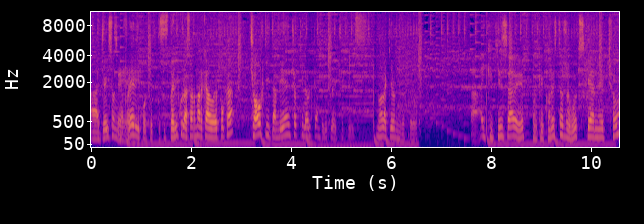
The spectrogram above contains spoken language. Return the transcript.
a Jason y a. Freddy porque pues, sus películas han marcado época. Chucky también, Chucky, la última película de Chucky es- no la quiero ni recordar. Ay, que quién sabe, ¿eh? porque con estos reboots que han hecho,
